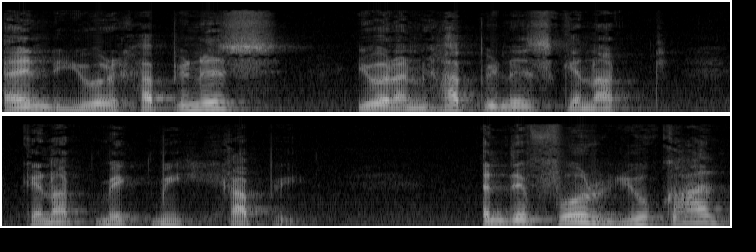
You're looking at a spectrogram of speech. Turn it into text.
And your happiness, your unhappiness cannot cannot make me happy. And therefore you can't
